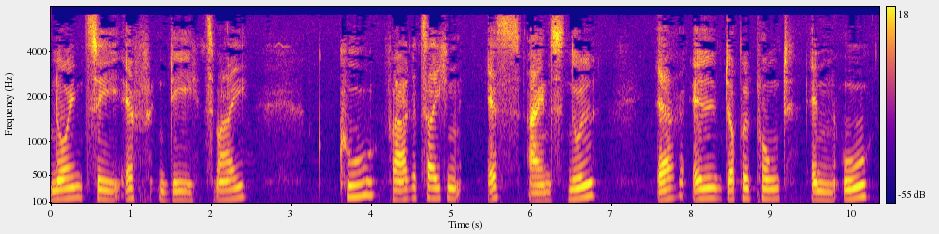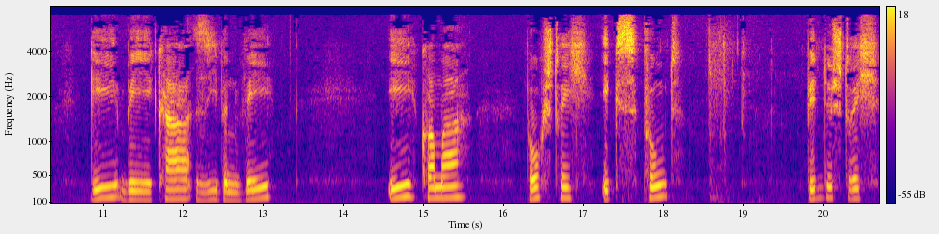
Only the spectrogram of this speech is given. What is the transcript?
9CFD2 Q Fragezeichen S10 RL Doppelpunkt NO GBK7W E, Bruchstrich X Punkt Bindestrich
